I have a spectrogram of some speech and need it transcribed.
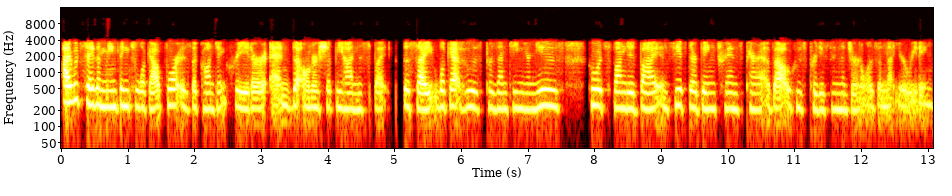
I would say the main thing to look out for is the content creator and the ownership behind the, the site. Look at who is presenting your news, who it's funded by, and see if they're being transparent about who's producing the journalism that you're reading.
